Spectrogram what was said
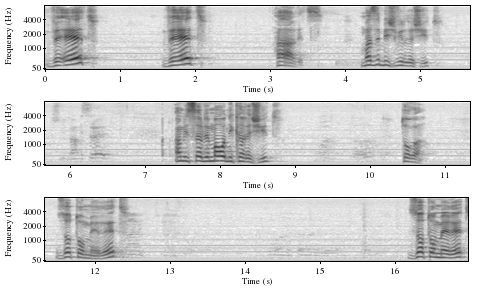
ואת ואת הארץ. מה זה בשביל ראשית? עם ישראל. עם ישראל, ומה עוד נקרא ראשית? תורה. זאת אומרת, זאת אומרת,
